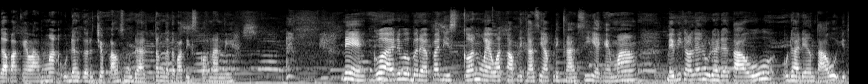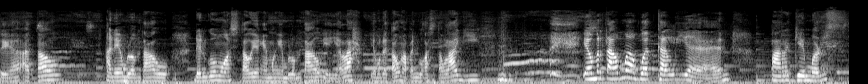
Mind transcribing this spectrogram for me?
Nggak pakai lama udah gercep langsung datang ke tempat diskonan nih. Nih, gue ada beberapa diskon lewat aplikasi-aplikasi yang emang maybe kalian udah ada tahu, udah ada yang tahu gitu ya, atau ada yang belum tahu. Dan gue mau ngasih tahu yang emang yang belum tahu ya iyalah yang udah tahu ngapain gue kasih tahu lagi? Yang pertama buat kalian para gamers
